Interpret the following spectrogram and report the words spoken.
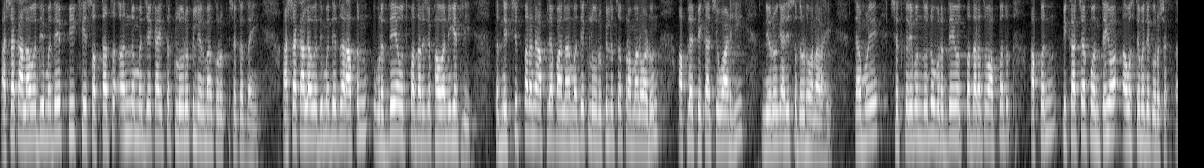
अशा कालावधीमध्ये पीक हे स्वतःचं अन्न म्हणजे काय तर क्लोरोफिल निर्माण करू शकत नाही. अशा कालावधीमध्ये जर आपण वृद्धी या उत्पादनाची फवारणी घेतली तर निश्चितपणाने आपल्या पानामध्ये क्लोरोफिलचं प्रमाण वाढून आपल्या पिकाची वाढ ही निरोगी आणि सदृढ होणार आहे. त्यामुळे शेतकरी बंधूंनो वृद्धी उत्पादनाचा वापर आपण पिकाच्या कोणत्याही अवस्थेमध्ये करू शकता.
